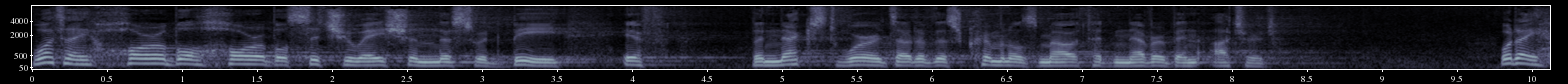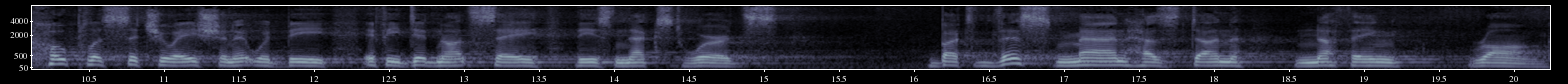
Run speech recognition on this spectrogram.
what a horrible, horrible situation this would be if the next words out of this criminal's mouth had never been uttered. What a hopeless situation it would be if he did not say these next words. But this man has done nothing wrong.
